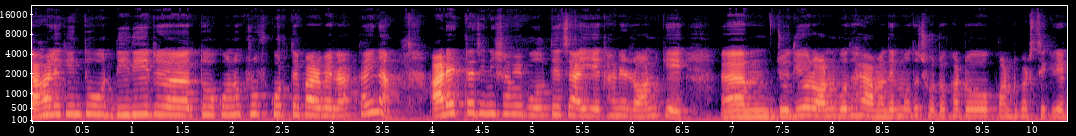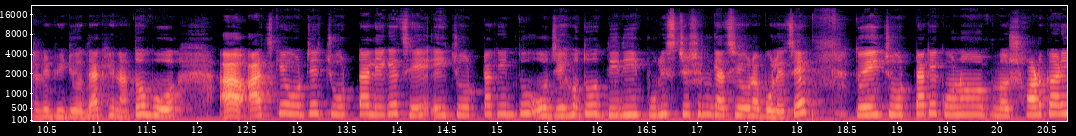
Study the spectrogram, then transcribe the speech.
তাহলে কিন্তু ওর দিদির তো কোনো প্রুফ করতে পারবে না, তাই না? আর একটা জিনিস আমি বলতে চাই এখানে রনকে যদিও রন বোধহয় আমাদের মতো ছোটোখাটো কন্ট্রোভার্সি ক্রিয়েটারের ভিডিও দেখে না। তবুও আজকে ওর যে চোটটা লেগেছে, এই চোটটা কিন্তু ও যেহেতু দিদি পুলিশ স্টেশন গেছে ওরা বলেছে, তো এই চোটটাকে কোনো সরকারি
